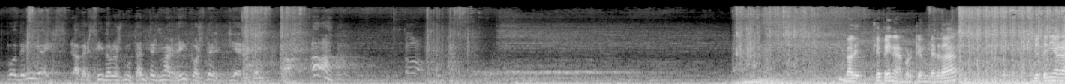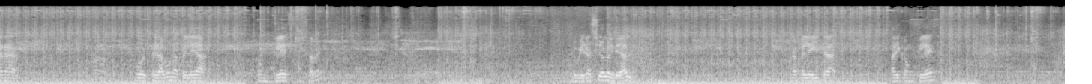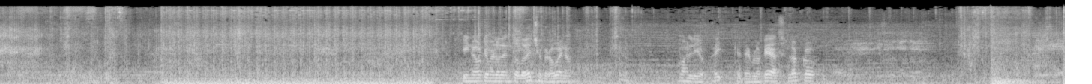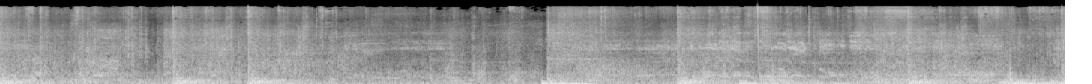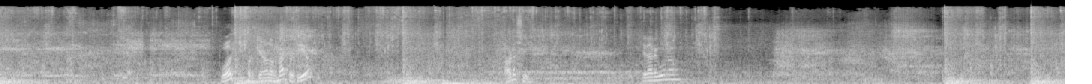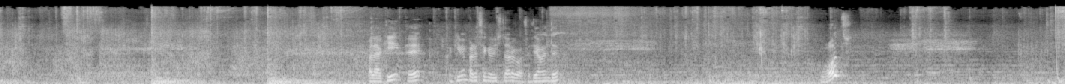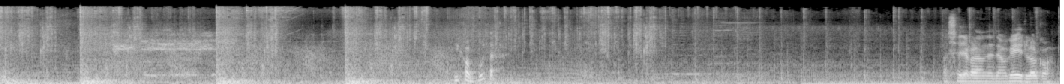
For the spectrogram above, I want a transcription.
Podríais haber sido los mutantes más ricos del yermo. Vale, qué pena, porque en verdad yo tenía ganas o esperaba una pelea con Clef, ¿sabes? Que hubiera sido lo ideal. Una peleita ahí con Clef. Y no que me lo den todo hecho, pero bueno. Vamos al lío. ¡Ay! Que te bloqueas, loco. ¿What? ¿Por qué no los mato, tío? Ahora sí. ¿Queda alguno? Vale, aquí, eh, aquí me parece que he visto algo, efectivamente. Hijo puta. No sé ya para dónde tengo que ir, loco.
